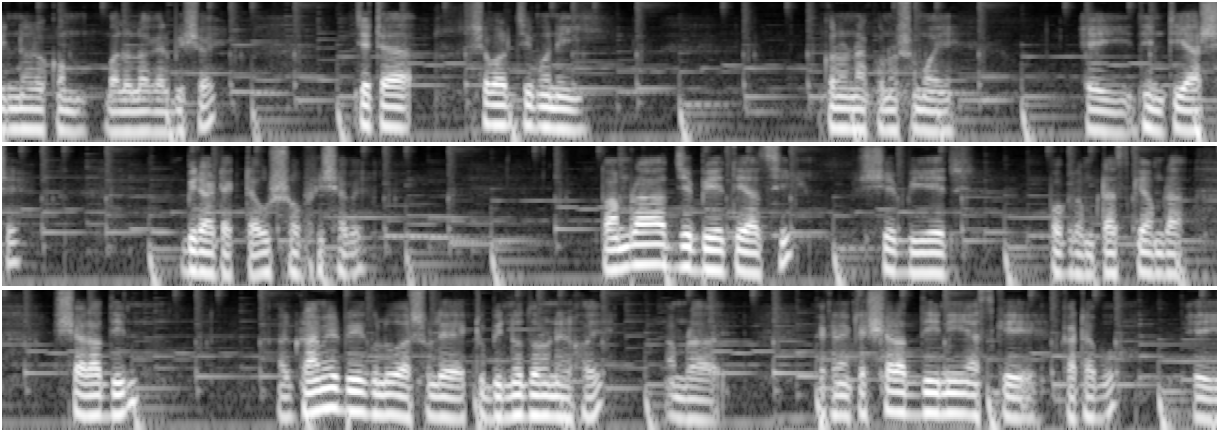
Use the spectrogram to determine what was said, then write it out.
ভিন্ন রকম ভালো লাগার বিষয়, যেটা সবার জীবনেই কোনো না কোনো সময় এই দিনটি আসে। বিরাট একটা উৎসব হিসাবে। তো আমরা যে বিয়েতে আছি, সে বিয়ের প্রোগ্রামটা আজকে আমরা সারা দিন, আর গ্রামের বিয়েগুলো আসলে একটু ভিন্ন ধরনের হয়। আমরা এখানে একটা সারা দিনই আজকে কাটাবো, এই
